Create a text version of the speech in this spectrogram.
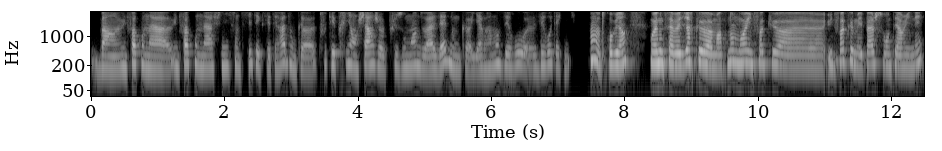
ben, une fois qu'on a, fini son site, etc. Donc, euh, tout est pris en charge plus ou moins de A à Z. Donc, il y a vraiment zéro, zéro technique. Ah, trop bien. Ouais, donc ça veut dire que maintenant, moi, une fois que, une fois que mes pages seront terminées,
